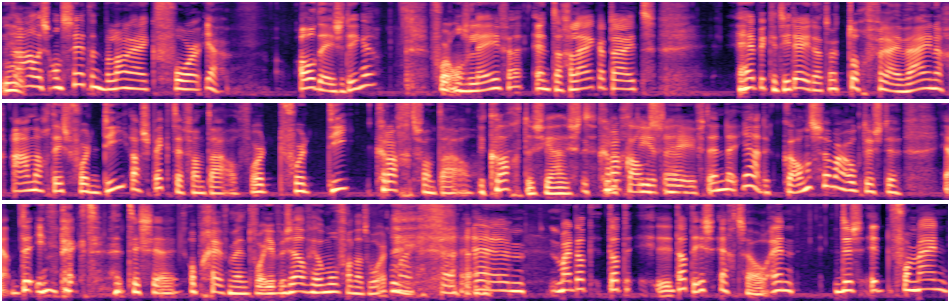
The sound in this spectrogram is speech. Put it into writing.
taal is ontzettend belangrijk voor ja, al deze dingen, voor ons leven. En tegelijkertijd heb ik het idee dat er toch vrij weinig aandacht is voor die aspecten van taal. Voor, voor die kracht van taal. De kracht dus juist. De kracht die het heeft. En de, ja, de kansen, maar ook dus de, ja, de impact. Het is, eh, op een gegeven moment word je zelf heel moe van het woord. Maar, ehm, maar dat, dat, dat is echt zo. En dus het, voor mij,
